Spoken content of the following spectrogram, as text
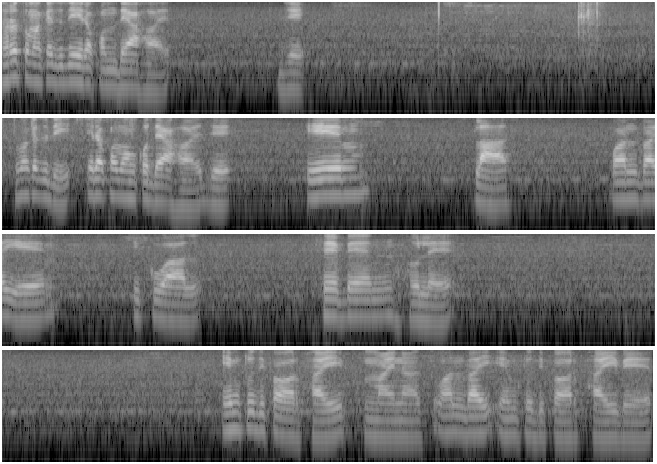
ধরো তোমাকে যদি এরকম দেয়া হয় যে, তোমাকে যদি এরকম অঙ্ক দেয়া হয় যে M plus one by M equal seven হলে M to the power five minus one by M to the power ফাইভের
